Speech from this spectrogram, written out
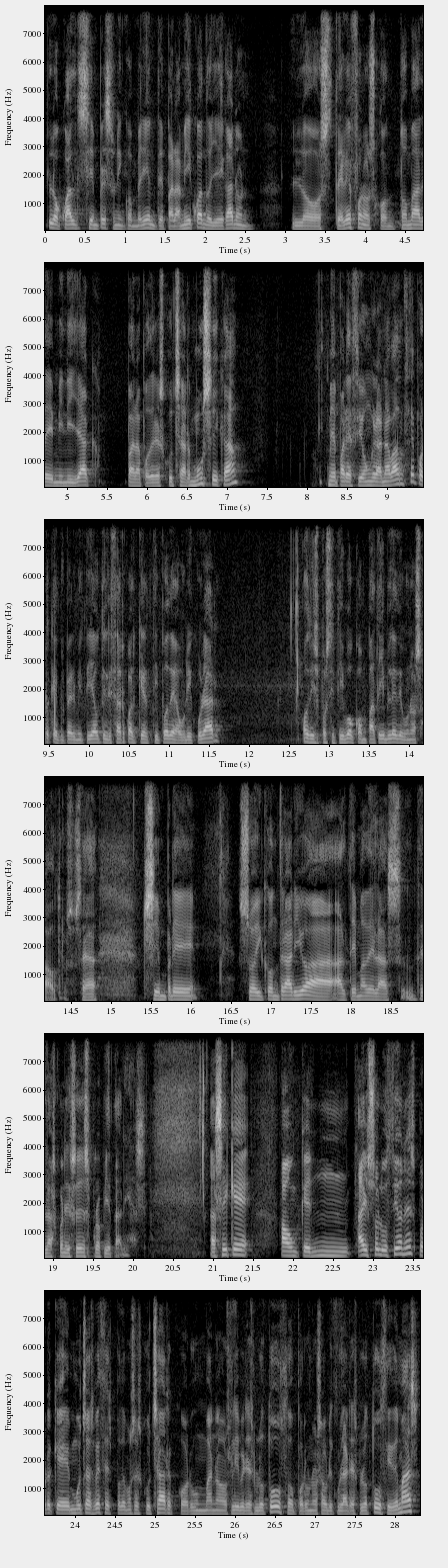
lo cual siempre es un inconveniente. Para mí cuando llegaron los teléfonos con toma de mini jack para poder escuchar música, me pareció un gran avance porque me permitía utilizar cualquier tipo de auricular o dispositivo compatible de unos a otros. O sea, siempre soy contrario al tema de las, de las conexiones propietarias. Así que aunque mm, hay soluciones, porque muchas veces podemos escuchar por un manos libres Bluetooth o por unos auriculares Bluetooth y demás,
